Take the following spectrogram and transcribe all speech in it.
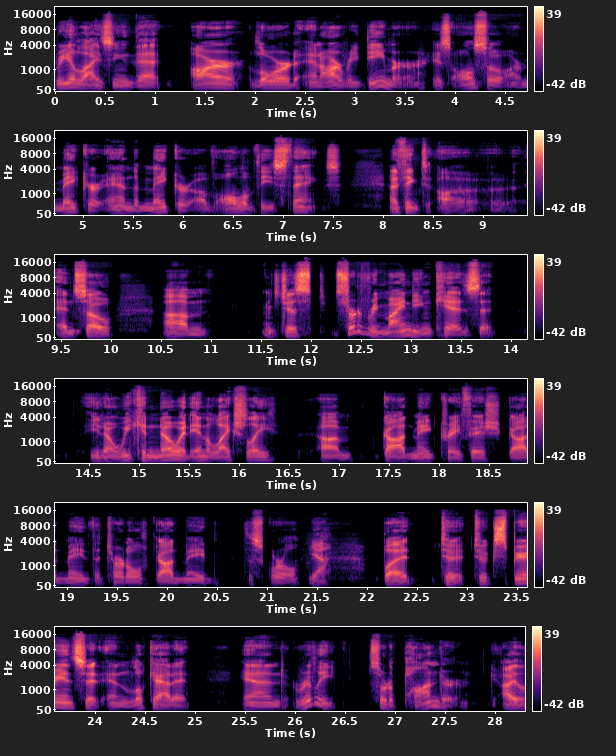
realizing that our Lord and our Redeemer is also our Maker and the Maker of all of these things. And I think, uh, and so um, just sort of reminding kids that, you know, we can know it intellectually. Um, God made crayfish, God made the turtle, God made the squirrel. Yeah. But to, to experience it and look at it and really sort of ponder. I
